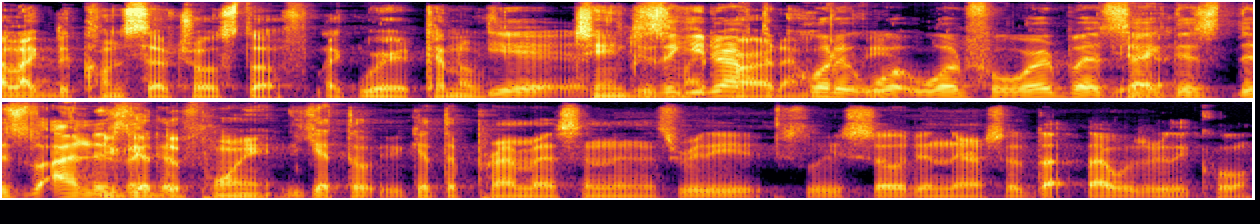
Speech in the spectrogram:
I like the conceptual stuff, like where it kind of. Yeah, changes. Like you don't have to quote it word for word, but it's like this. This and You like get a- the point. You get the you get the premise, and then it's really it's really sewed in there. So that that was really cool.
